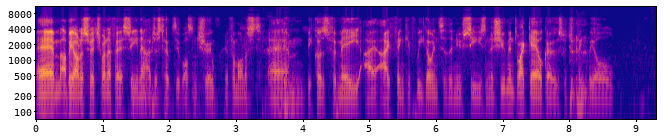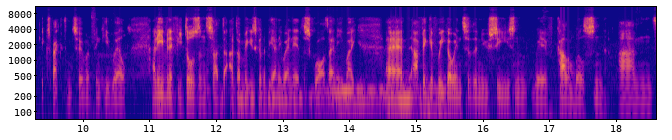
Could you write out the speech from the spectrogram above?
Um, I'll be honest, Rich. When I first seen it, I just hoped it wasn't true. If I'm honest, um, because for me, I, I, think if we go into the new season, assuming Dwight Gayle goes, which I think we all expect him to and think he will. And even if he doesn't, I, I don't think he's going to be anywhere near the squad anyway. Um, I think if we go into the new season with Callum Wilson and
